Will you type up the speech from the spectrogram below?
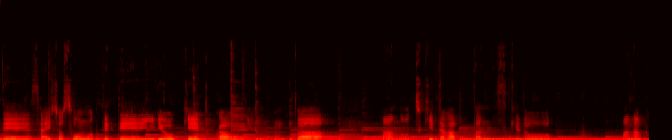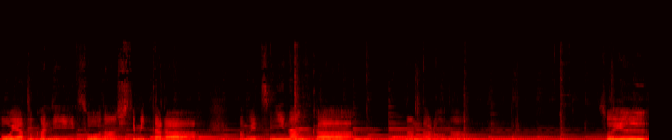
で最初そう思ってて医療系とかをね本当はあのつきたかったんですけど、まあ、なんか親とかに相談してみたら、まあ、別になんかなんだろうなそういう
